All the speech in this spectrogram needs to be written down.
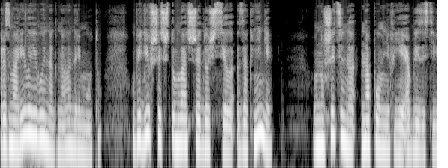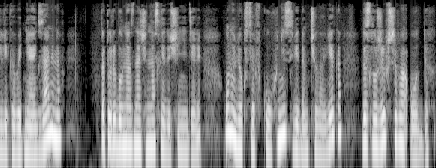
разморило его и нагнало дремоту. Убедившись, что младшая дочь села за книги, внушительно напомнив ей о близости великого дня экзаменов, который был назначен на следующей неделе, он улегся в кухне с видом человека, заслужившего отдых.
